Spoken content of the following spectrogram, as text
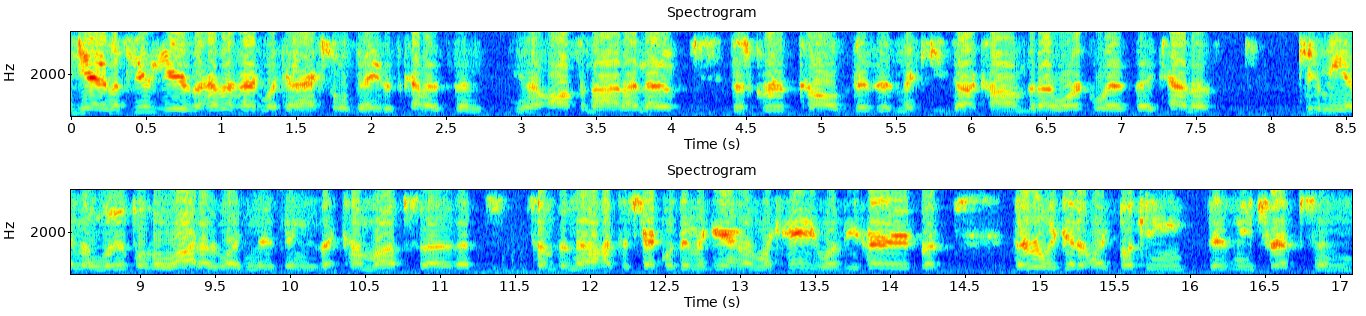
Yeah, in a few years. I haven't heard like an actual date. It's kind of been you know off and on. I know this group called VisitMickey.com that I work with. They kind of keep me in the loop of a lot of like new things that come up. So that's something that I'll have to check with them again. I'm like, hey, what have you heard? But they're really good at like booking Disney trips and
